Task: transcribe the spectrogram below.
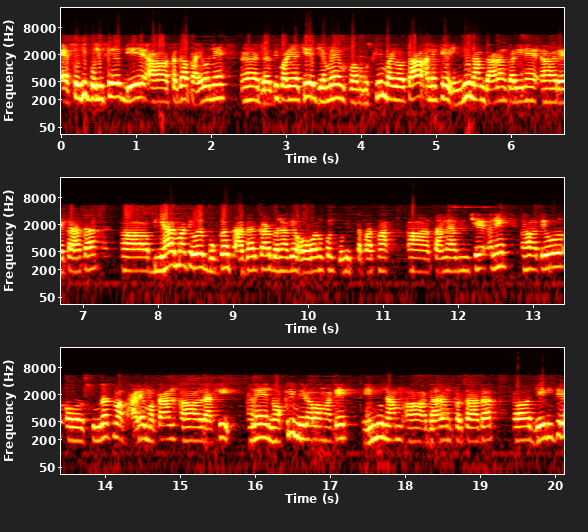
એસઓજી પોલીસે બે સગા ભાઈઓને ઝડપી પાડ્યા છે. જેમણે મુસ્લિમ ભાઈઓ હતા અને તે હિન્દુ નામ ધારણ કરીને રહેતા હતા. બિહારમાં તેઓએ બોગસ આધાર કાર્ડ બનાવ્યા હોવાનું પણ પોલીસ તપાસમાં સામે આવ્યું છે અને તેઓ સુરતમાં ભાડે મકાન રાખી અને નોકરી મેળવવા માટે હિન્દુ નામ ધારણ કરતા હતા. જે રીતે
